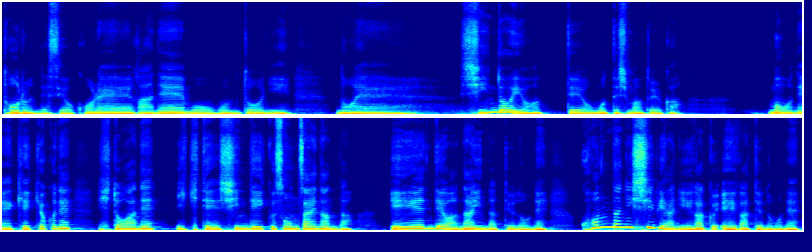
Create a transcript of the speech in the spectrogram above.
取るんですよ。これがね、もう本当に、のえ、しんどいよって思ってしまうというか、もうね、結局ね、人はね、生きて死んでいく存在なんだ。永遠ではないんだっていうのをね、こんなにシビアに描く映画っていうのもね、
